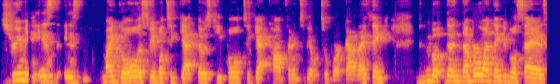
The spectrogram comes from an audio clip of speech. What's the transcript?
streaming is is my goal is to be able to get those people to get confident to be able to work out. And I think the number one thing people say is,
